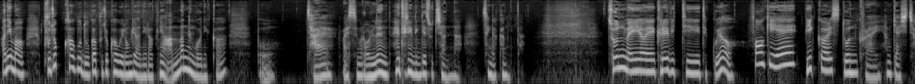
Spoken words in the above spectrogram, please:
아니 막 부족하고 누가 부족하고 이런 게 아니라 그냥 안 맞는 거니까 뭐 잘 말씀을 얼른 해드리는 게 좋지 않나 생각합니다. 존 메이어의 Gravity 듣고요. 퍼기의 Big Girls Don't Cry 함께 하시죠.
